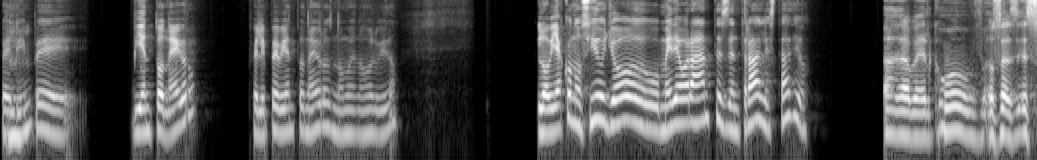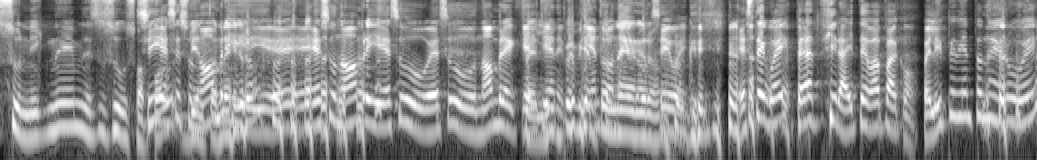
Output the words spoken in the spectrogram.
Felipe Viento Negro, Felipe Viento Negro, no me, no me olvido. Lo había conocido yo media hora antes de entrar al estadio. A ver, ¿cómo? O sea, ¿es su nickname? ¿Es su, su Sí, apodo? ese es su ¿Viento nombre. Negro? Y, eh, es su nombre y es su, es su nombre que él tiene. Felipe Viento Negro. Sí, güey. Ok. Este güey, espérate, ahí te va, Paco. Felipe Viento Negro, güey.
